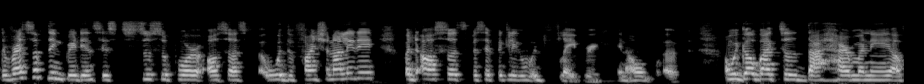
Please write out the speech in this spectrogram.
the rest of the ingredients is to support also with the functionality, but also specifically with flavor. You know, uh, and we go back to that harmony of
